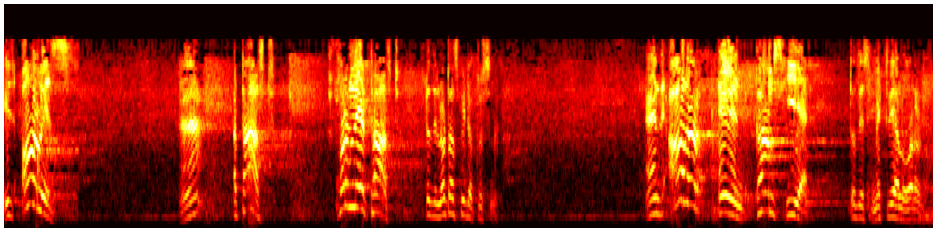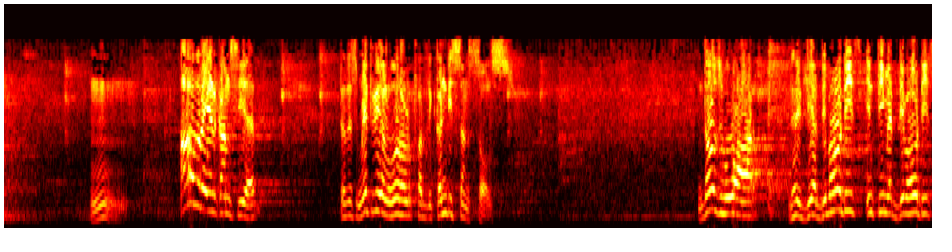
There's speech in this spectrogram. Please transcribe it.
is always eh, attached, firmly attached to the lotus feet of Krishna. And the other end comes here to this material world. Hmm. Other end comes here to this material world for the conditioned souls. Those who are very dear devotees, intimate devotees,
